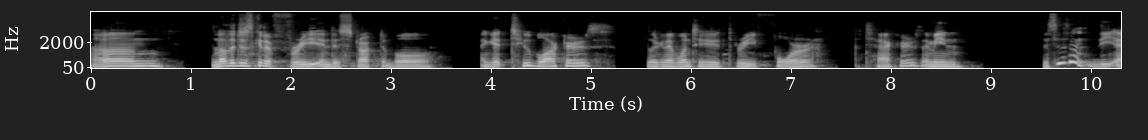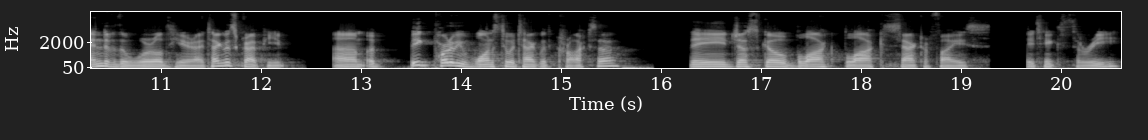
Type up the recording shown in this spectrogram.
Um, now they just get a free Indestructible. I get two blockers. So they're gonna have one, two, three, four attackers. I mean, this isn't the end of the world here. I attack with Scrap Heap. Um, a big part of me wants to attack with Kroxa. They just go block, block, sacrifice. They take three,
